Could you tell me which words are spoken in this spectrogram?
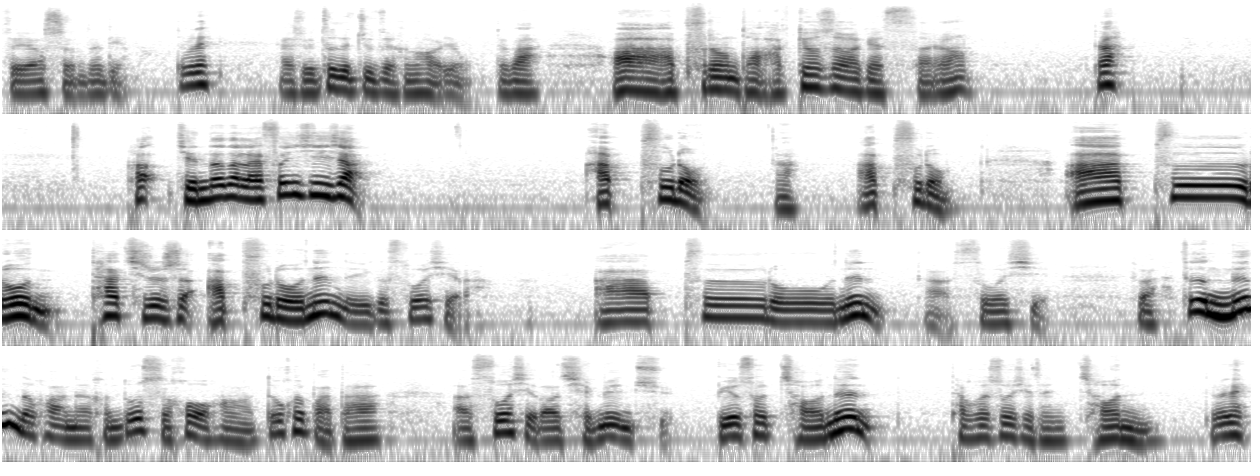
所以要省着点，对不对？哎，所以这个句子很好用，对吧？啊，普通话就是要给使用，对吧？好，简单的来分析一下，啊普通啊，啊普通。Apron，它其实是 Apron 的一个缩写了，Apron 啊缩写是吧？这个 N 的话呢，很多时候哈都会把它啊缩写到前面去，比如说 Chon，它会缩写成 Chon，对不对？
